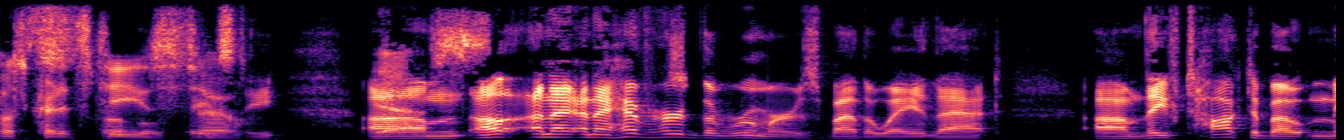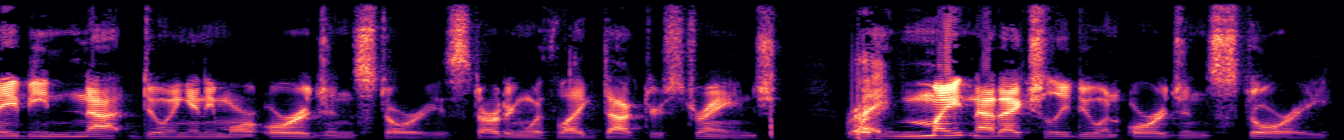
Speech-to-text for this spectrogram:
Post-credits so tease, so- tasty. Um, Yes. And I and I have heard the rumors, by the way, that um, they've talked about maybe not doing any more origin stories, starting with like Doctor Strange. Right. They might not actually do an origin story.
